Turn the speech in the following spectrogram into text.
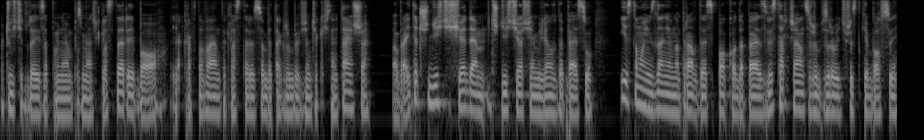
Oczywiście tutaj zapomniałem pozmieniać klastery, bo ja kraftowałem te klastery sobie tak, żeby wziąć jakieś najtańsze. Dobra, i te 37, 38 milionów DPS-u jest to moim zdaniem naprawdę spoko DPS, wystarczające, żeby zrobić wszystkie bossy.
